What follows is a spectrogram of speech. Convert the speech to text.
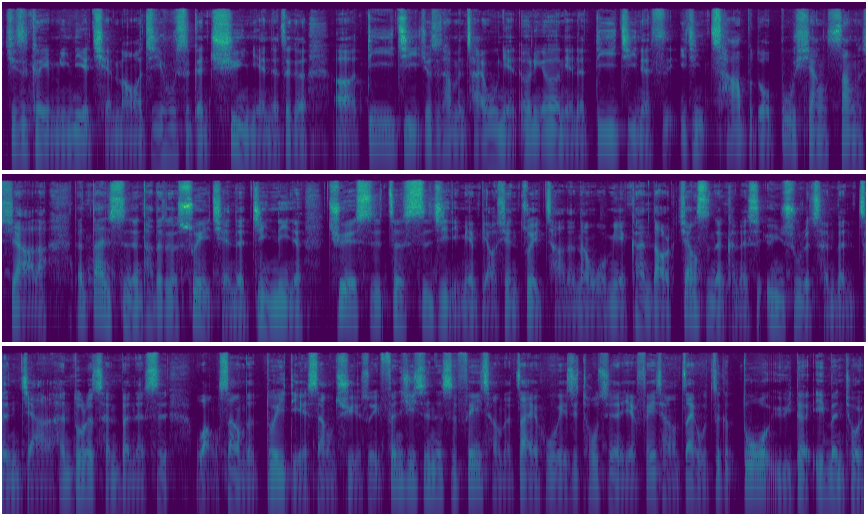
其实可以名列前茅啊，几乎是跟去年的这个呃第一季，就是他们财务年二零二二年的第一季呢，是已经差不多不相上下了。但但是呢，它的这个税前的净利呢，却是这四季里面表现最差的。那我们也看到了，像是呢，可能是运输的成本增加了很多的成本呢，是往上的堆叠上去，所以分析师呢是非常的在。也是投资人也非常在乎这个多余的 inventory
